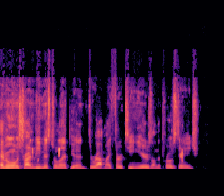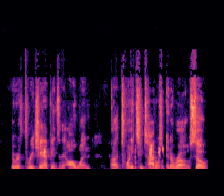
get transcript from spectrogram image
everyone was trying to be Mr. Olympia, and throughout my 13 years on the pro stage, there were three champions, and they all won uh, 22 titles in a row. So,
